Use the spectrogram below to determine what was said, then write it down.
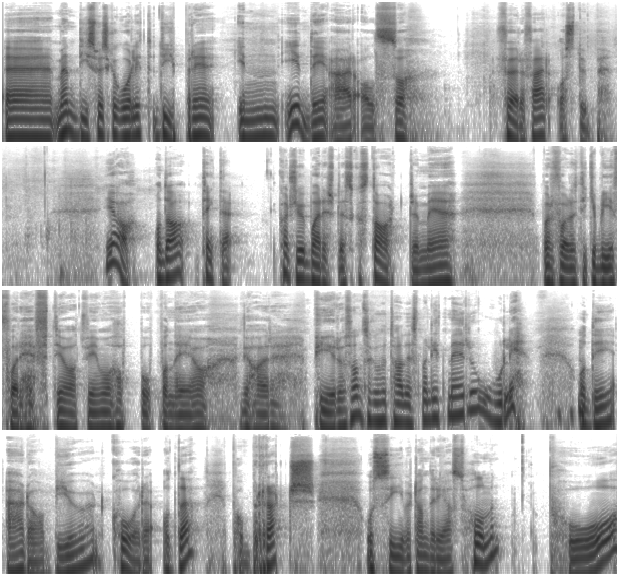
Eh, men de som vi skal gå litt dypere inn i, det er altså Førefær og Stubb. Ja, og da tenkte jeg kanskje vi bare skal starte med bare for at det ikke blir for heftig, og at vi må hoppe opp og ned, og vi har pyr og sånn, så kan vi ta det som er litt mer rolig. Og det er da Bjørn Kåre Odde på bratsj og Sivert Andreas Holmen på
